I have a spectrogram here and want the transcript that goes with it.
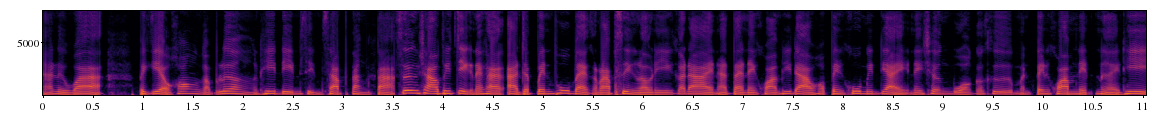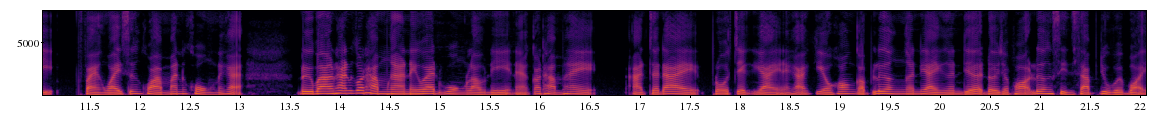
นะหรือว่าไปเกี่ยวข้องกับเรื่องที่ดินสินทรัพย์ต่างๆ ซึ่งชาวพิจิกนะคะอาจจะเป็นผู้แบกรับสิ่งเหล่านี้ก็ได้นะแต่ในความที่ดาวเขาเป็นคู่มิตรใหญ่ในเชิงบวกก็คือ มันเป็นความเหน็ดเหนื่อยที่ แฝงไว้ซึ่งความมั่นคงนะคะหรือบางท่านก็ทำงานในแวดวงเหล่านี้นะก็ทำให้อาจจะได้โปรเจกต์ใหญ่นะคะเกี่ยวข้องกับเรื่องเงินใหญ่เงินเยอะ โดยเฉพาะเรื่องสินทรัพย์อยู่บ่อย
